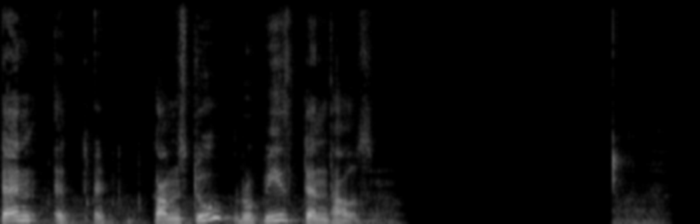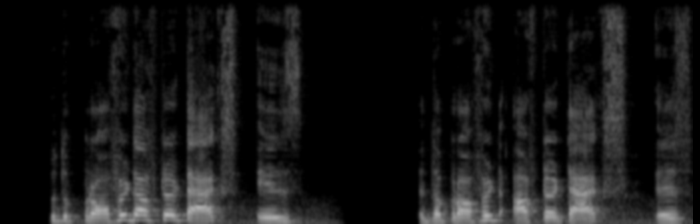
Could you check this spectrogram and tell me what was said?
10 it, it comes to rupees 10,000 so the profit after tax is the profit after tax is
